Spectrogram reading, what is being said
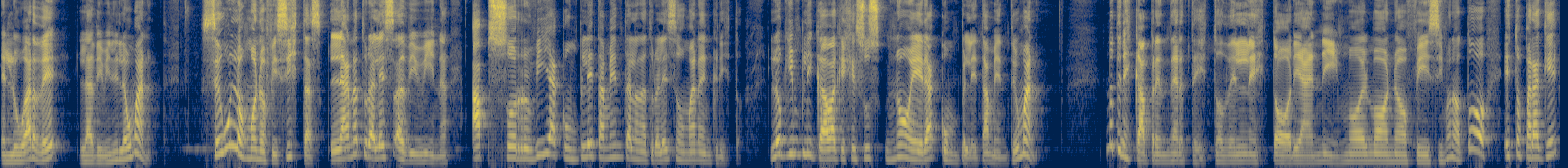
en lugar de la divina y la humana. Según los monofisistas, la naturaleza divina absorbía completamente a la naturaleza humana en Cristo, lo que implicaba que Jesús no era completamente humano. No tienes que aprenderte esto del nestorianismo, del monofisismo, no, todo esto es para que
